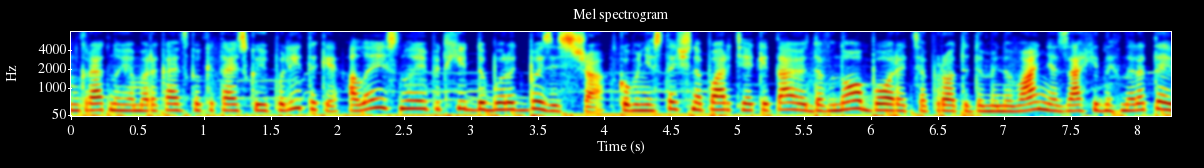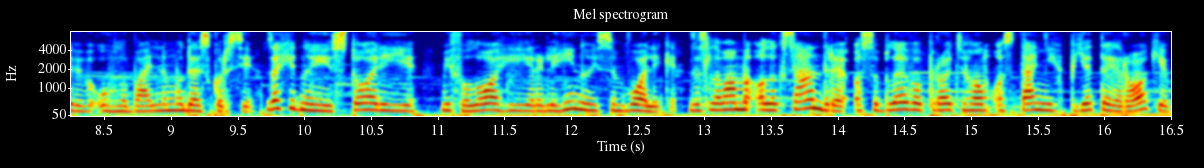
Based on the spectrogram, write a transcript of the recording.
конкретної американсько-китайської політики, але існує підхід до боротьби зі США. Комуністична партія Китаю давно бореться проти домінування західних наративів у глобальному дискурсі, західної історії, міфології, релігійної символіки. За словами Олександри, особливо протягом останніх п'яти років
